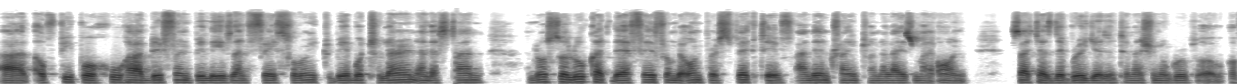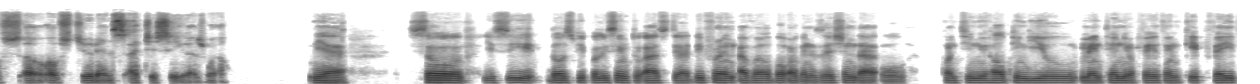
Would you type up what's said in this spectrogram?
uh, of people who have different beliefs and faiths for me to be able to learn, understand, and also look at their faith from their own perspective and then trying to analyze my own, such as the Bridges International Group of, of, of students at TCU as well. Yeah. So you see, those people listening to us, there are different available organizations that will continue helping you maintain your faith and keep faith.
